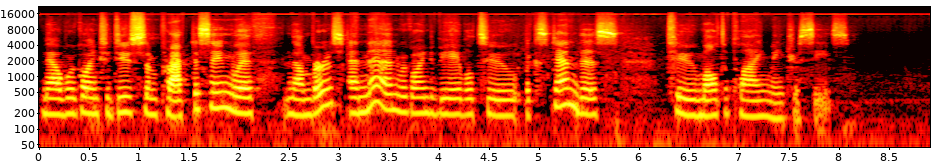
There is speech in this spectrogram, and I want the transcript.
Now we're going to do some practicing with numbers, and then we're going to be able to extend this to multiplying matrices.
